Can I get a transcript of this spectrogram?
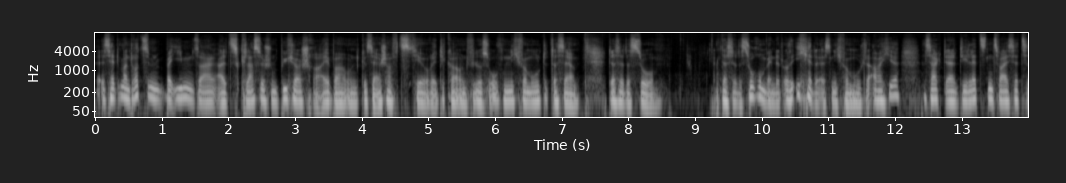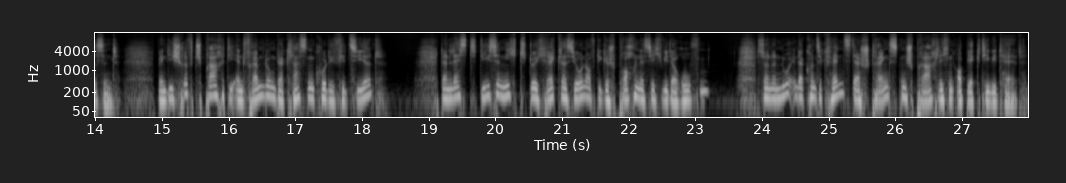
es hätte man trotzdem bei ihm sagen, als klassischen Bücherschreiber und Gesellschaftstheoretiker und Philosophen nicht vermutet, dass er, dass er das so dass er das so rumwendet. Oder ich hätte es nicht vermutet. Aber hier sagt er, die letzten zwei Sätze sind, wenn die Schriftsprache die Entfremdung der Klassen kodifiziert, dann lässt diese nicht durch Regression auf die gesprochene sich widerrufen, sondern nur in der Konsequenz der strengsten sprachlichen Objektivität.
